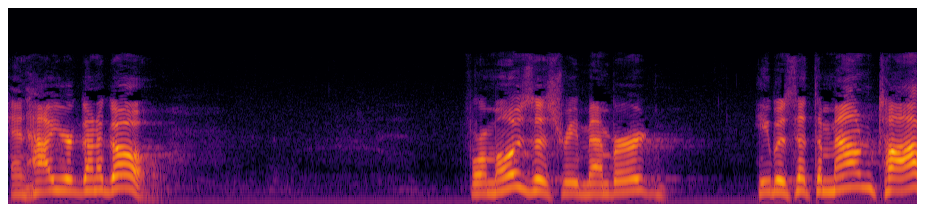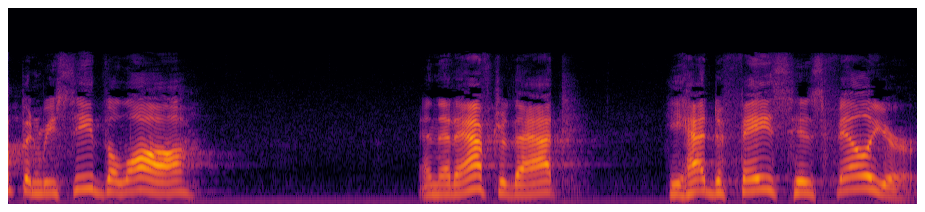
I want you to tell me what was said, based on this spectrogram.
and how you're going to go. For Moses remembered, he was at the mountaintop and received the law, and that after that, he had to face his failure.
